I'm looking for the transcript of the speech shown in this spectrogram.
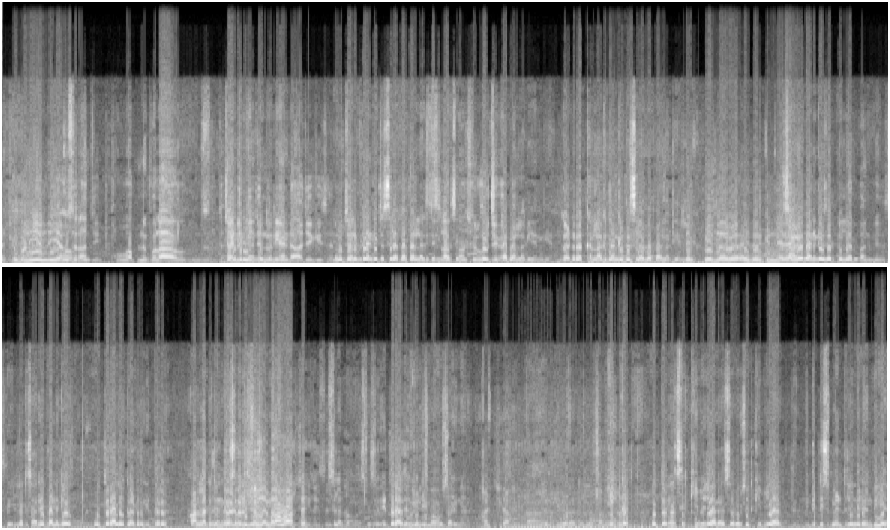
ਅੱਛਾ ਬਣੀ ਜਾਂਦੀ ਆ ਉਹ? ਉਹ ਸਰ ਹਾਂਜੀ ਉਹ ਆਪਣੇ ਕੋਲ ਆ ਜਨਵਰੀ ਐਂਡ ਆ ਜਾਏਗੀ ਸਰ ਮਤਲਬ ਜਨਵਰੀ ਐਂਡ ਚ ਸਲੈਬਾਂ ਪੈਣ ਲੱਗ ਜਾਣਗੀਆਂ ਸ਼ੁਰੂ ਹੋ ਚਿੱਟਾ ਜਾਏਗਾ। ਪੈਣ ਲੱਗ ਜਾਣਗੀਆਂ। ਗਾਡਰ ਰੱਖਣ ਲੱਗ ਜਾਣਗੇ ਤੇ ਸਲੈਬਾਂ ਪੈਣ ਲੱਗ ਤੇ ਜਾਣਗੀਆਂ। ਪਿਲਰ ਇੱਧਰ ਕਿੰਨੇ ਸਾਰੇ ਦੇ ਬਣ ਗਏ ਸਰ ਪਿੱਲਰ ਬਣ ਗਏ ਸਰ। ਪਿੱਲਰ ਸਾਰੇ ਬਣ ਗਏ ਉਧਰ ਵਾਲੇ ਗਾਡਰ ਇੱਧਰ ਆਣ ਲੱਗ ਜਾਣਗੇ ਸਰ ਸਲੈਬਾਂ ਵਾਸਤੇ? ਸਲੈਬਾਂ ਵਾਸਤੇ ਸਰ ਇੱਧਰ ਆ ਜਾਣਗੇ ਟੀਮਾਂ ਉਹ ਸਾਰੀਆਂ। ਅੱਛਾ। ਇੱਕ ਉਧਰ ਨਾ ਸਿਰਕੀ ਬਾਜ਼ਾਰ ਹੈ ਸਰ ਉਹ ਸਿਰਕੀ ਬਾਜ਼ਾਰ ਦੀ ਡਿਸਮੈਂਟਲਿੰਗ ਰਹਿੰਦੀ ਹੈ।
